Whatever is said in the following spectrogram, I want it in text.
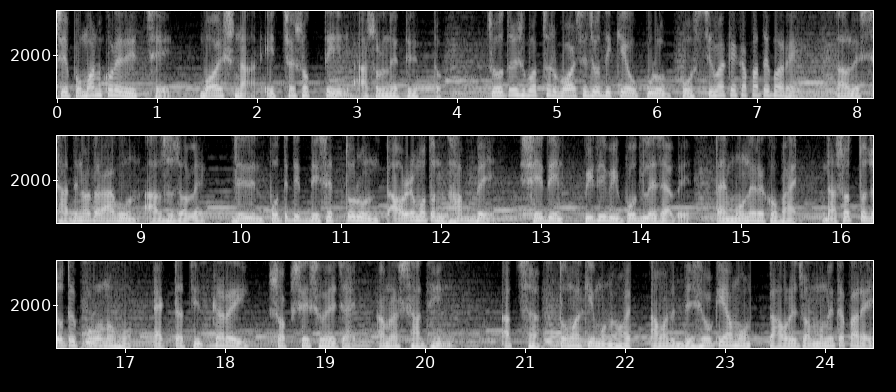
সে প্রমাণ করে দিচ্ছে, বয়স না, ইচ্ছাশক্তি, আসল নেতৃত্ব। চৌত্রিশ বছর বয়সে যদি কেউ পুরো পশ্চিমাকে কাঁপাতে পারে, তাহলে স্বাধীনতার আগুন আজও চলে যেদিন প্রতিটি দেশের তরুণ তাওরের মতন ভাববে, সেদিন পৃথিবী বদলে যাবে। তাই মনে রেখো ভাই, দাসত্ব যতই পুরনো হোক, একটা চিৎকারেই সব শেষ হয়ে যায়, আমরা স্বাধীন। আচ্ছা তোমার কি মনে হয়? আমাদের দেহেও কি এমন? তাহলে জন্ম নিতে পারে?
